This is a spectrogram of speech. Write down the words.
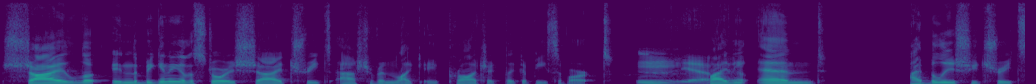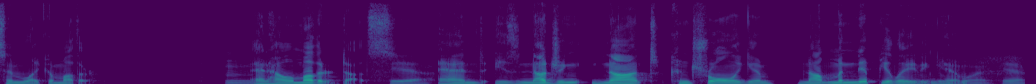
Shai look in the beginning of the story, Shai treats Ashravan like a project, like a piece of art. Mm, yeah. By yep. the end, I believe she treats him like a mother, Mm, and how a mother does. yeah. And is nudging, not controlling him, not manipulating him, point, Yeah.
